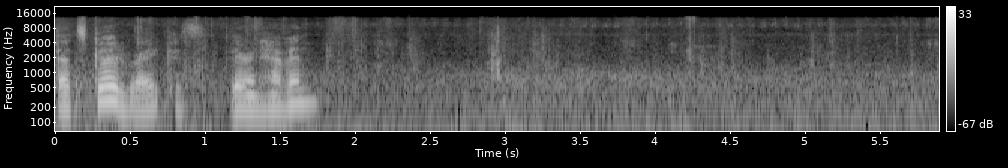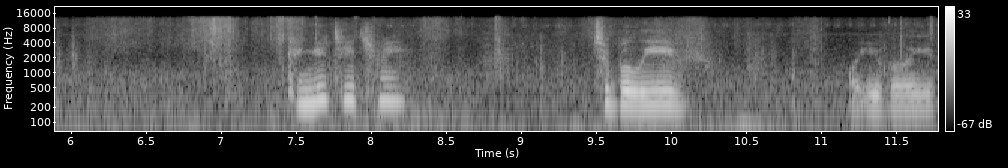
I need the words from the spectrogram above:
that's good, right? Because they're in heaven? Can you teach me to believe what you believe?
